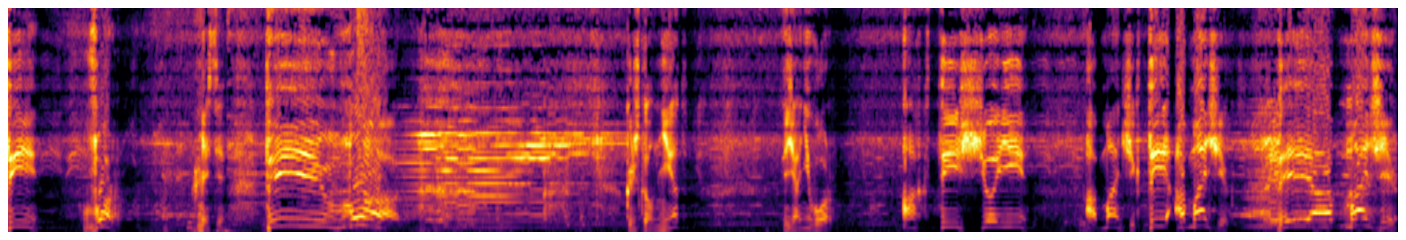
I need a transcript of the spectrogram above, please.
Ты вор. Вместе. Ты вор. Кришна сказал, нет, я не вор. Ах, ты еще и обманщик. Ты обманщик. Ты обманщик.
